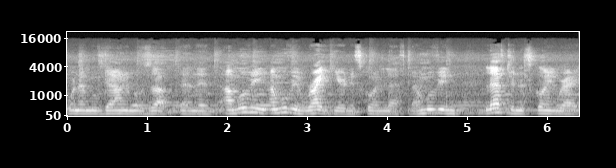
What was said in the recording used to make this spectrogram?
When I move down, it moves up. And then I'm moving, I'm moving right here and it's going left. I'm moving left and it's going right.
